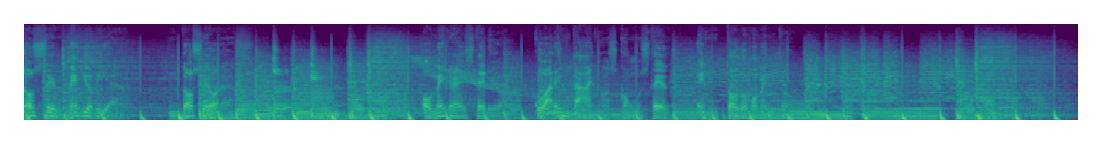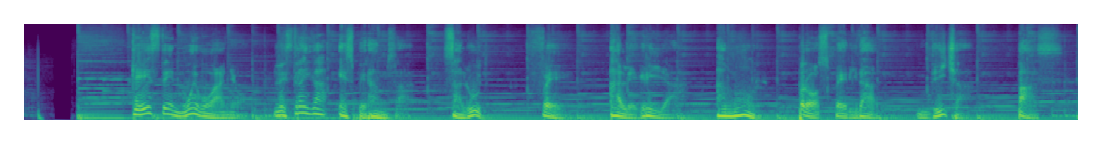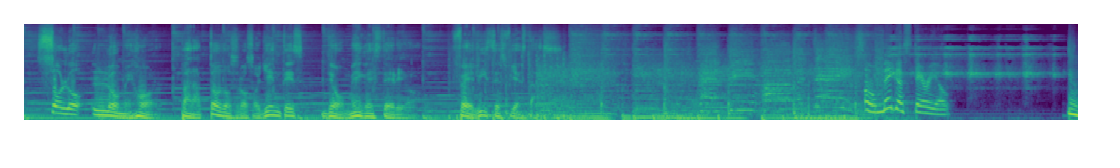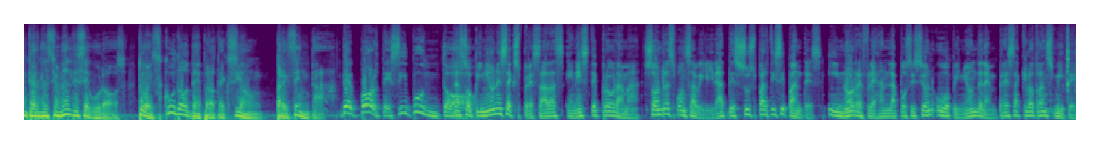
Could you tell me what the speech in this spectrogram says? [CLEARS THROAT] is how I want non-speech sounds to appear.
12 mediodía, 12 horas. Omega Estéreo, 40 años con usted en todo momento. Que este nuevo año les traiga esperanza, salud, fe, alegría, amor, prosperidad, dicha, paz. Solo lo mejor para todos los oyentes de Omega Estéreo. Felices fiestas. Omega Stereo. Internacional de Seguros, tu escudo de protección, presenta Deportes y punto. Las opiniones expresadas en este programa son responsabilidad de sus participantes y no reflejan la posición u opinión de la empresa que lo transmite.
